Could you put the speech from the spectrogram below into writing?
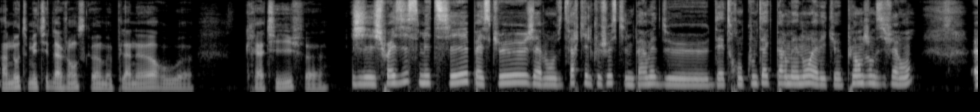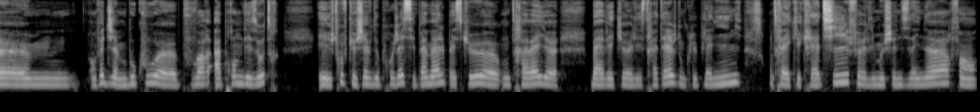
un, autre métier de l'agence comme planeur ou créatif J'ai choisi ce métier parce que j'avais envie de faire quelque chose qui me permette d'être en contact permanent avec euh, plein de gens différents. Euh, en fait, j'aime beaucoup euh, pouvoir apprendre des autres. Et je trouve que chef de projet, c'est pas mal parce que euh, on travaille bah, avec les stratèges, donc le planning, on travaille avec les créatifs, les motion designers, enfin,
